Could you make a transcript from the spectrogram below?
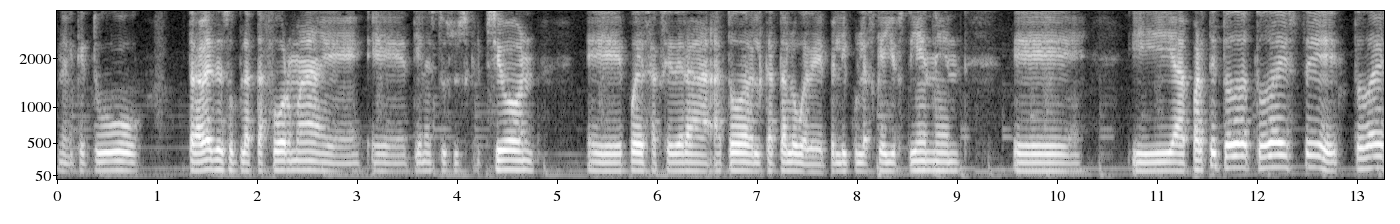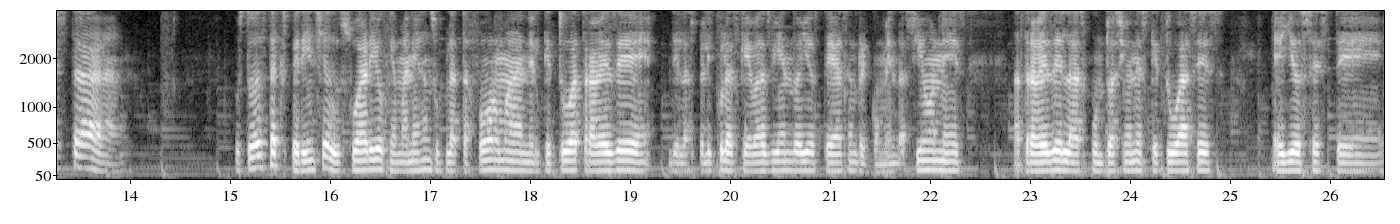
En el que tú, a través de su plataforma, eh, eh, tienes tu suscripción, eh, puedes acceder a, todo el catálogo de películas que ellos tienen. y aparte todo, toda, este, toda esta pues toda esta experiencia de usuario que manejan su plataforma, en el que tú a través de, las películas que vas viendo ellos te hacen recomendaciones, a través de las puntuaciones que tú haces, ellos este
